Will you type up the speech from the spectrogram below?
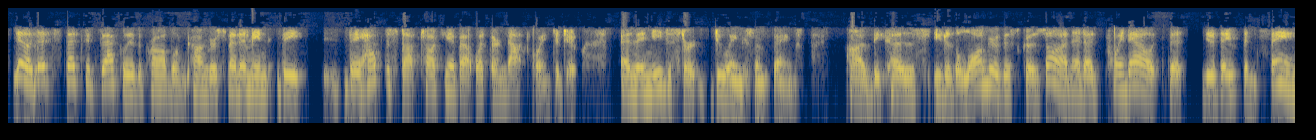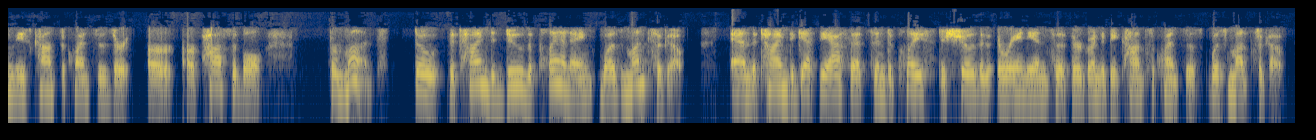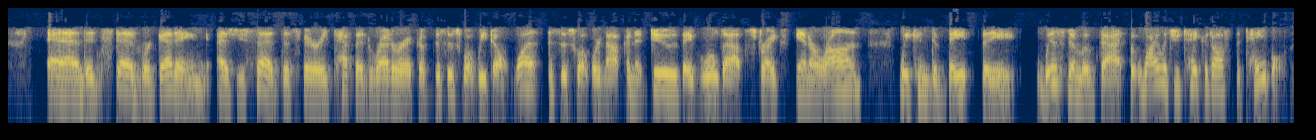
No, that's that's exactly the problem, Congressman. I mean, they they have to stop talking about what they're not going to do, and they need to start doing some things. Uh, because you know the longer this goes on, and I'd point out that you know they've been saying these consequences are are, are possible for months. So the time to do the planning was months ago, and the time to get the assets into place to show the Iranians that there are going to be consequences was months ago. And instead, we're getting, as you said, this very tepid rhetoric of this is what we don't want, this is what we're not going to do. They've ruled out strikes in Iran. We can debate the wisdom of that, but why would you take it off the table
